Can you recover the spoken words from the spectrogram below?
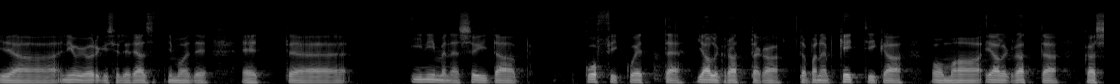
ja New Yorgis oli reaalselt niimoodi, et äh, inimene sõidab kohviku ette jalgrattaga, ta paneb ketiga oma jalgratta kas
